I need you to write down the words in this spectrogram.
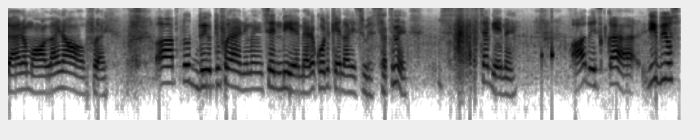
कैरम ऑनलाइन और ऑफलाइन और आप तो ब्यूटीफुल एनिमेशन भी है। मेरे को खेला है इसमें, सच में। अच्छा गेम है। अब इसका रिव्यूज़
